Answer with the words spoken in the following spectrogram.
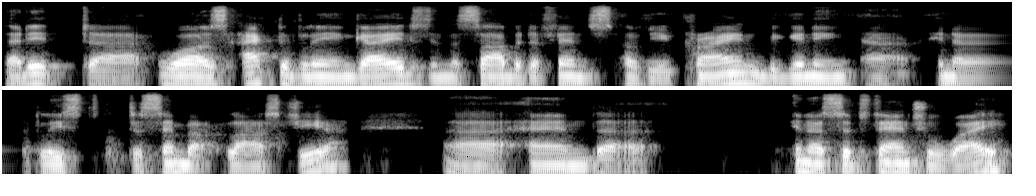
that it uh, was actively engaged in the cyber defense of Ukraine beginning uh, in a, at least December last year uh, and uh, in a substantial way.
